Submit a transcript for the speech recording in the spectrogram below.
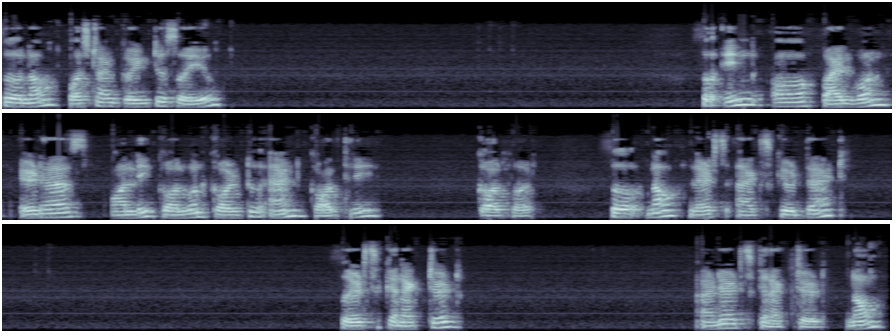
So now first I'm going to show you so in uh, file 1 it has only call 1 call 2 and call 3 call 4. so now let's execute that. So it's connected and it's connected. Now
